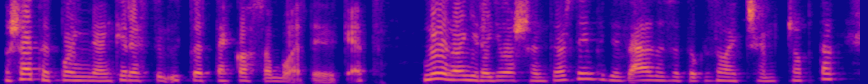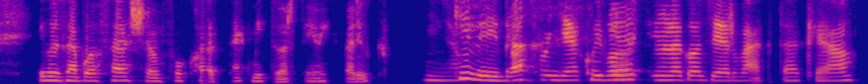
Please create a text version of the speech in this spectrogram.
a sátor ponyván keresztül ütöttek, kaszabolt őket. Milyen annyira gyorsan történt, hogy az áldozatok zajt sem csaptak, igazából fel sem foghatták, mi történik velük. Ja. Kivéve... Azt mondják, hogy valószínűleg azért vágták el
